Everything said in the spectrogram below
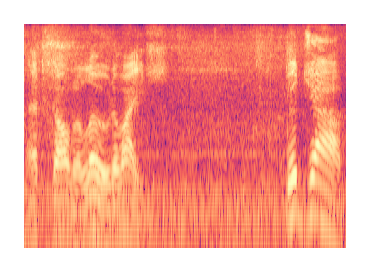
That's called a load of ice. Good job.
